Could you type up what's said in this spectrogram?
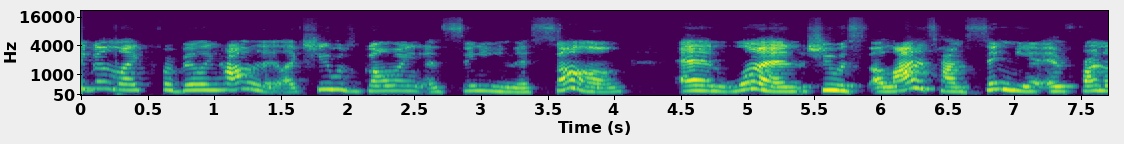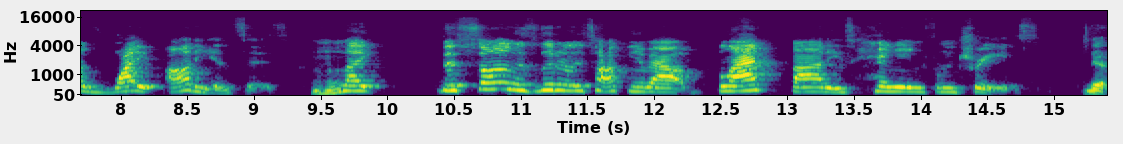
even like for Billie Holiday, like she was going and singing this song, and one, she was a lot of times singing it in front of white audiences. Mhm. Like the song is literally talking about black bodies hanging from trees. Yeah.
